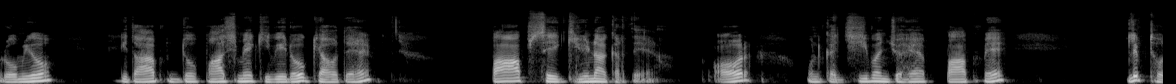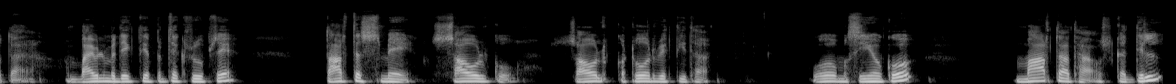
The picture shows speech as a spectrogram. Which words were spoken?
रोमियो किताब दो पाँच में कि वे लोग क्या होते हैं? पाप से घृणा करते हैं और उनका जीवन जो है पाप में लिप्त होता है। बाइबल में देखते हैं, प्रत्यक्ष रूप से तारतस में साउल को, साउल कठोर व्यक्ति था। वो मसीहों को मारता था। उसका दिल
